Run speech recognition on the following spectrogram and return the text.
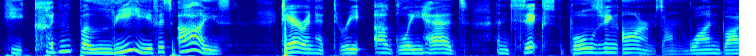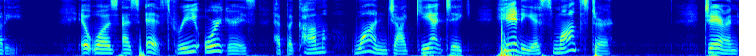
He couldn't believe his eyes. Charon had three ugly heads and six bulging arms on one body. It was as if three ogres had become one gigantic, hideous monster. Charon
